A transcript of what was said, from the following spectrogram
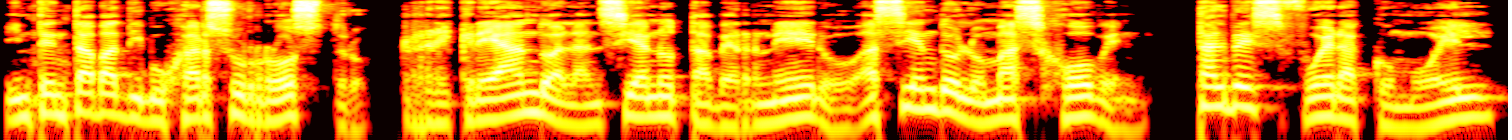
Intentaba dibujar su rostro, recreando al anciano tabernero, haciéndolo más joven. Tal vez fuera como él,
